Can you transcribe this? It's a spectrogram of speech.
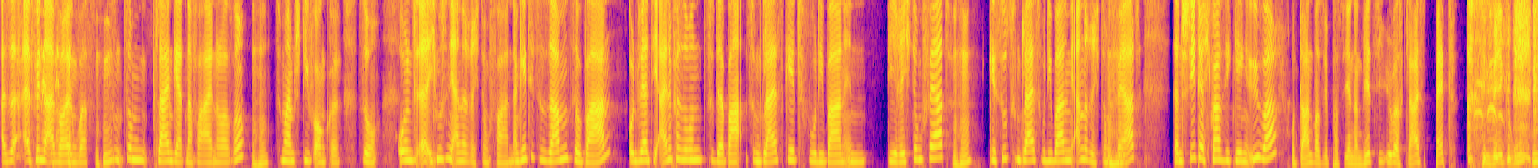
Also erfinde einfach irgendwas. Zum, zum Kleingärtnerverein oder so. Zu meinem Stiefonkel. So. Und äh, ich muss in die andere Richtung fahren. Dann geht sie zusammen zur Bahn und während die eine Person zu der Bahn, zum Gleis geht, wo die Bahn in die Richtung fährt, gehst du zum Gleis, wo die Bahn in die andere Richtung fährt. Dann steht ihr euch quasi gegenüber. Und dann, was wird passieren? Dann wird sie übers Gleis Bett hinweg rufen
